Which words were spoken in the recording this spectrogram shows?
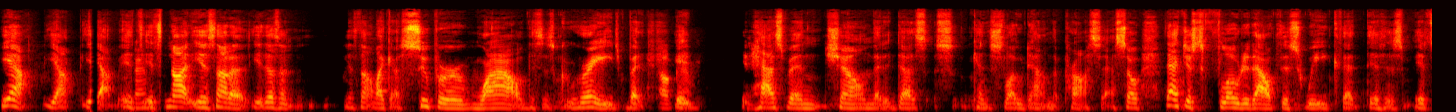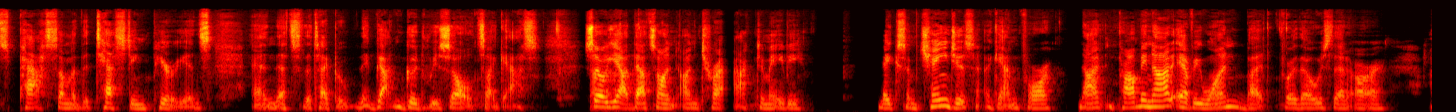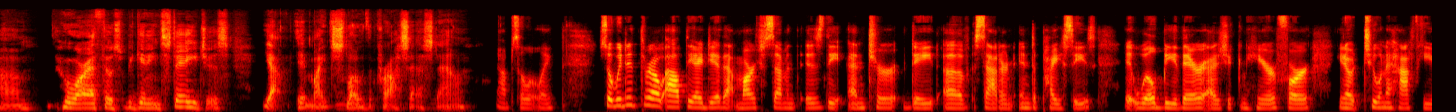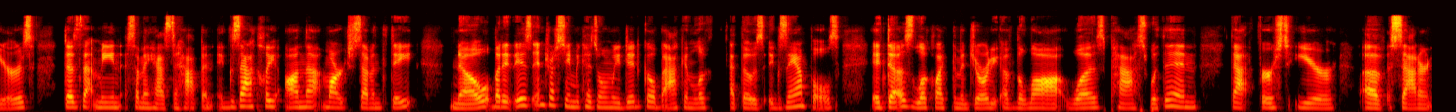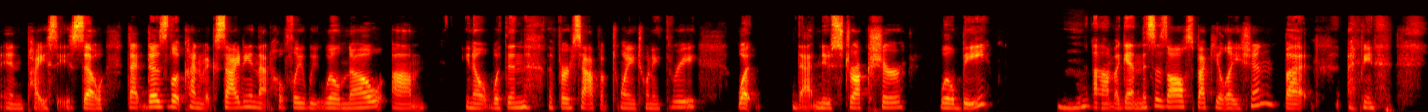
Yeah, yeah, yeah. It's okay. it's not it's not a it doesn't it's not like a super wow this is mm-hmm. great, but okay. it it has been shown that it does can slow down the process. So that just floated out this week that this is it's past some of the testing periods, and that's the type of they've gotten good results, I guess. So yeah, that's on on track to maybe make some changes again for not probably not everyone, but for those that are um, who are at those beginning stages, yeah, it might slow the process down. Absolutely. So we did throw out the idea that March 7th is the enter date of Saturn into Pisces. It will be there, as you can hear, for, you know, two and a half years. Does that mean something has to happen exactly on that March 7th date? No, but it is interesting because when we did go back and look at those examples, it does look like the majority of the law was passed within that first year of Saturn in Pisces. So that does look kind of exciting that hopefully we will know. Um, you know, within the first half of 2023, what that new structure will be. Mm-hmm. Um, again, this is all speculation, but I mean,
